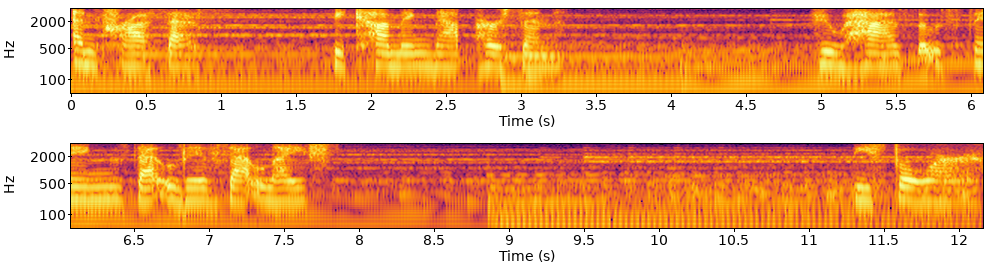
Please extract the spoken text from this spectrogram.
and process becoming that person who has those things that lives that life before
